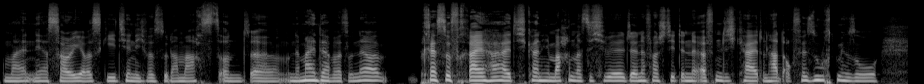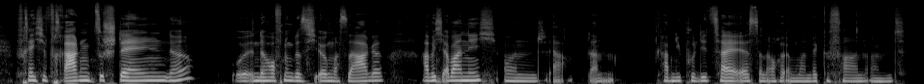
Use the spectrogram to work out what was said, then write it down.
und meinten, ja, sorry, aber es geht hier nicht, was du da machst. Und, äh, und dann meinte er aber so, ne, Pressefreiheit, ich kann hier machen, was ich will. Jennifer steht in der Öffentlichkeit und hat auch versucht, mir so freche Fragen zu stellen, ne? In der Hoffnung, dass ich irgendwas sage. Habe ich aber nicht. Und ja, dann kam die Polizei, er ist dann auch irgendwann weggefahren und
